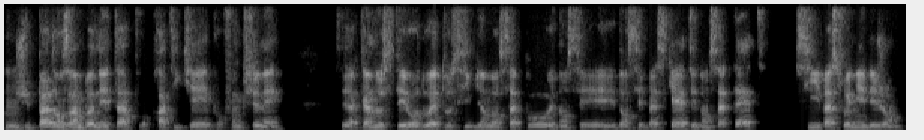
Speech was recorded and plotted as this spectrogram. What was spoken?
je ne suis pas dans un bon état pour pratiquer et pour fonctionner. C'est-à-dire qu'un ostéo doit être aussi bien dans sa peau et dans ses, dans ses baskets et dans sa tête s'il va soigner des gens.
